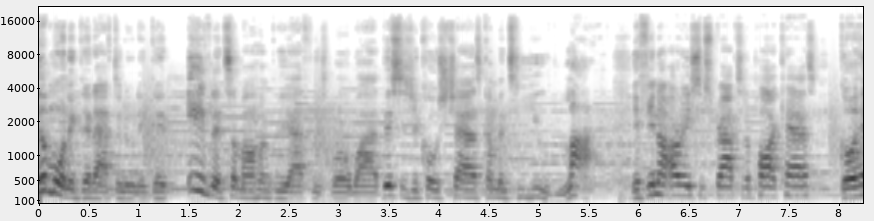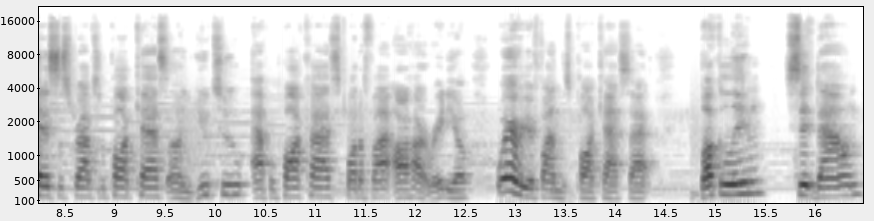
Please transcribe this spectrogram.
Good morning, good afternoon, and good evening to my hungry athletes worldwide. This is your coach Chaz coming to you live. If you're not already subscribed to the podcast, go ahead and subscribe to the podcast on YouTube, Apple Podcasts, Spotify, iHeartRadio, wherever you find this podcast at. Buckle in, sit down,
